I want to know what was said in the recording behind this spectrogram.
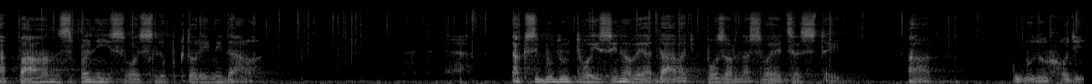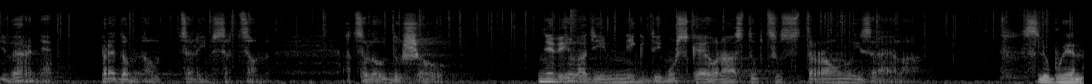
A pán splní svoj sľub, ktorý mi dal. Ak si budú tvoji synovia dávať pozor na svoje cesty a budú chodiť verne predo mnou celým srdcom a celou dušou, nevyhľadím nikdy mužského nástupcu z trónu Izraela. Sľubujem,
